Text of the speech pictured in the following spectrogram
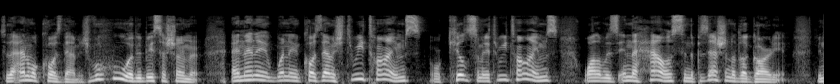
so the animal caused damage. And then it, when it caused damage three times, or killed somebody three times, while it was in the house, in the possession of the guardian. And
